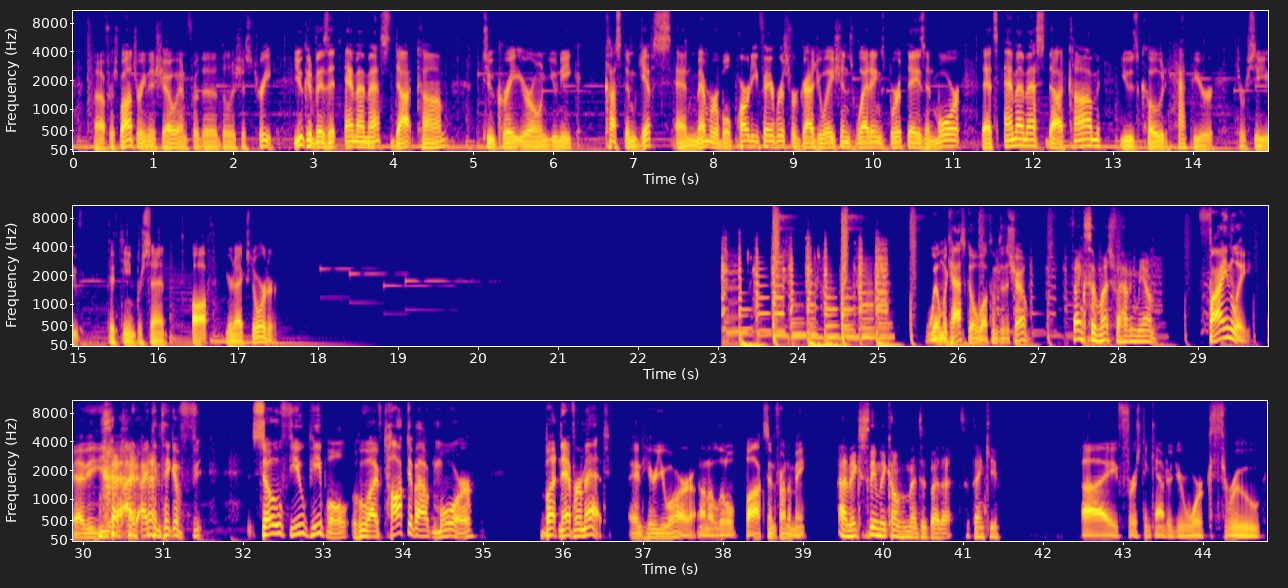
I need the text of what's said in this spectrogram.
uh, for sponsoring this show and for the delicious treat. You can visit MMS.com to create your own unique custom gifts and memorable party favors for graduations, weddings, birthdays, and more. That's MMS.com. Use code HAPPIER to receive 15% off your next order. Will MacAskill, welcome to the show. Thanks so much for having me on. Finally, I, mean, I, I can think of so few people who I've talked about more, but never met. And here you are on a little box in front of me. I'm extremely complimented by that. So thank you. I first encountered your work through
